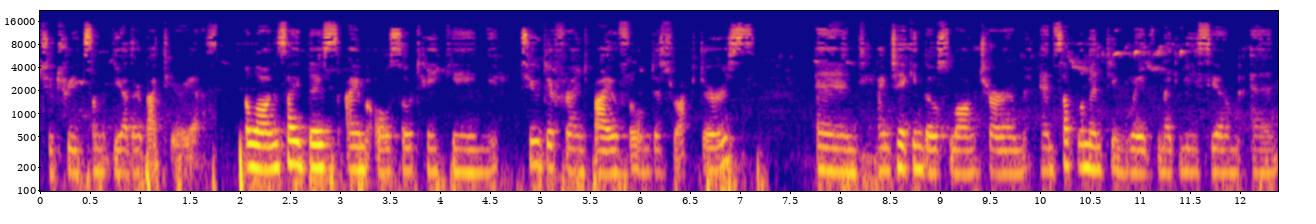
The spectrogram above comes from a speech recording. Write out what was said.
to treat some of the other bacteria. Alongside this, I'm also taking two different biofilm disruptors and I'm taking those long term and supplementing with magnesium and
